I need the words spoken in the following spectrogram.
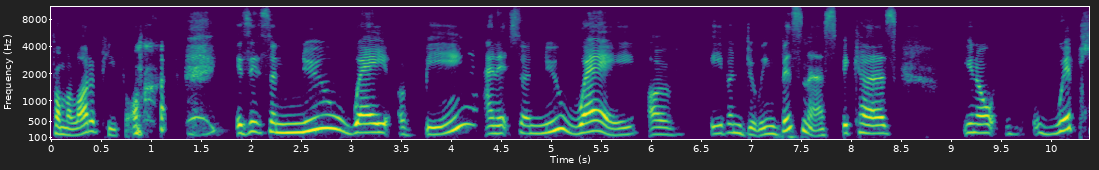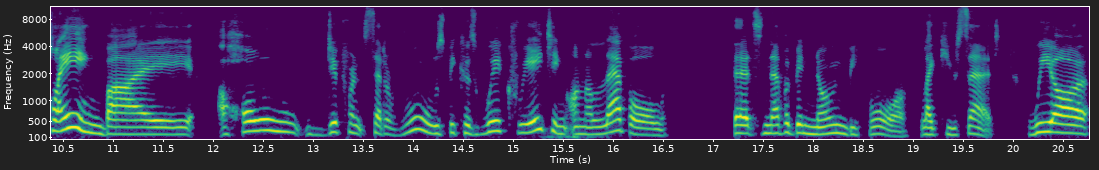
from a lot of people is it's a new way of being and it's a new way of even doing business because you know we're playing by a whole different set of rules because we're creating on a level that's never been known before like you said. We are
